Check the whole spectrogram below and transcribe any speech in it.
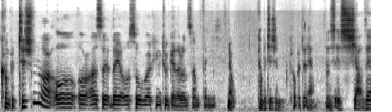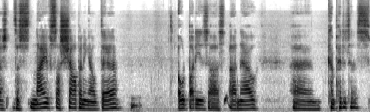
competition, or or, or are they also working together on some things? No, competition. Competition. Yeah, mm. it's, it's sharp. There's the knives are sharpening out there. Mm. Old buddies are are now um, competitors.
